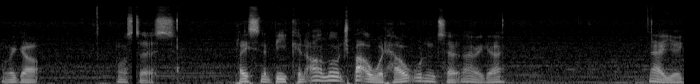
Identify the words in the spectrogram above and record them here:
what we got? What's this? Placing a beacon. Oh, launch battle would help, wouldn't it? There we go. There you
